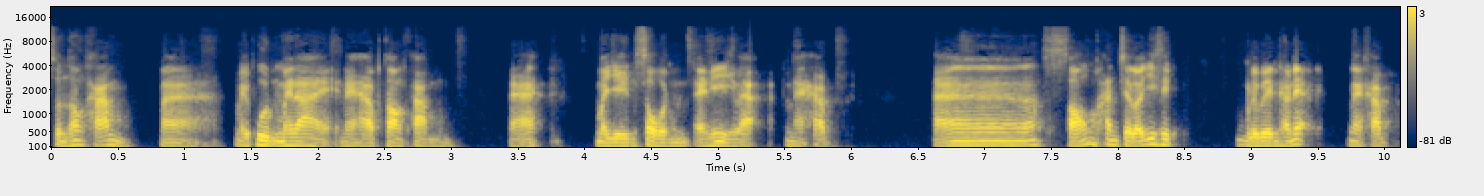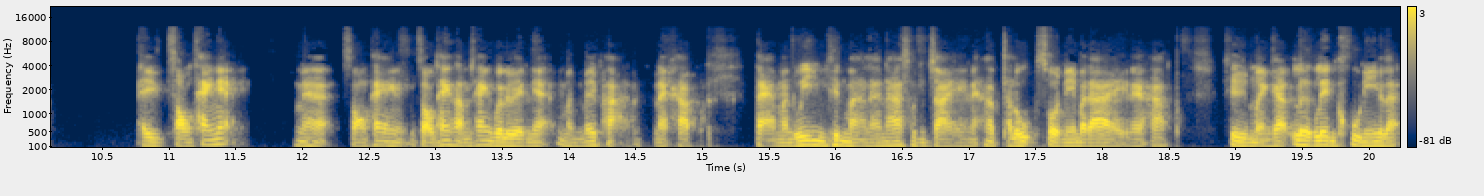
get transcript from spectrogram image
ส่วนทองคำอ่าไม่พูดไม่ได้นะครับ ทองคำนะ มายืนโซนไอ้นี่อีกแล้วนะครับ อ่าสองพันเจ็ดร้อยี่สิบบริเวณแถวเนี้ยนะครับไอสองแท่งเนี้ยนะฮะสองแท่งสองแท่งสามแท่งบริเวณเนี้ยมันไม่ผ่านนะครับ แต่มันวิ่งขึ้นมาแล้วน่าสนใจนะครับ ทะลุโซนนี้มาได้นะครับ คือเหมือนกับเลิกเล่นคู่นี้แล้ว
